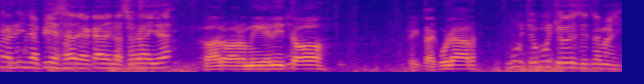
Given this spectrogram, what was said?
Una linda pieza de acá de la Zoraida. Bárbaro, Miguelito. Espectacular. Mucho, mucho de ese tamaño.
